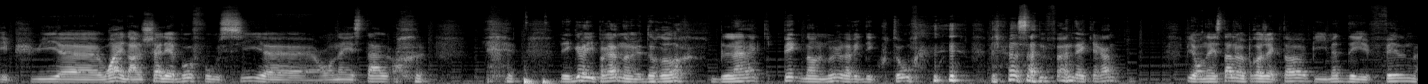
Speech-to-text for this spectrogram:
Et puis, euh, ouais, dans le chalet bouffe aussi, euh, on installe. les gars, ils prennent un drap blanc qui pique dans le mur avec des couteaux. puis là, ça nous fait un écran. Puis on installe un projecteur, puis ils mettent des films.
